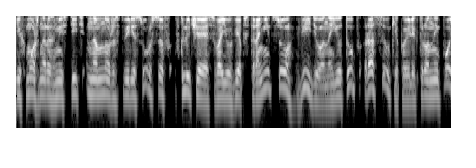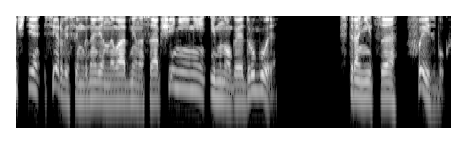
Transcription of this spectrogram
Их можно разместить на множестве ресурсов, включая свою веб-страницу, видео на YouTube, рассылки по электронной почте, сервисы мгновенного обмена сообщениями и многое другое. Страница Facebook.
